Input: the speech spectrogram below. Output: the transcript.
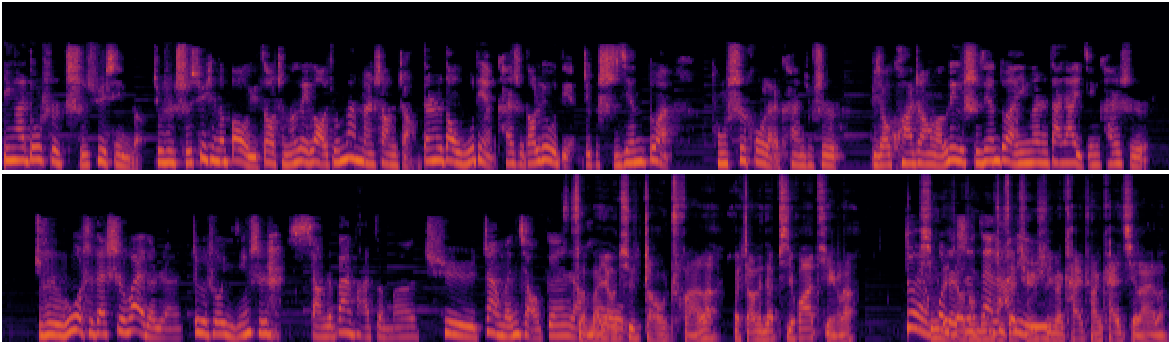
应该都是持续性的，就是持续性的暴雨造成的内涝就慢慢上涨，但是到五点开始到六点这个时间段，从事后来看就是比较夸张了。那个时间段应该是大家已经开始，就是如果是在室外的人，这个时候已经是想着办法怎么去站稳脚跟，然后怎么要去找船了？要找人家皮划艇了？对，或者是在哪里在城市里面开船开起来了。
